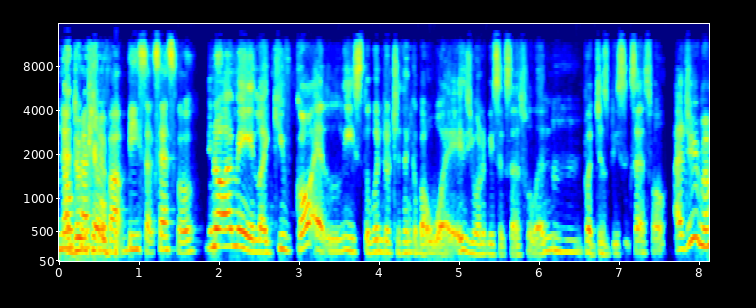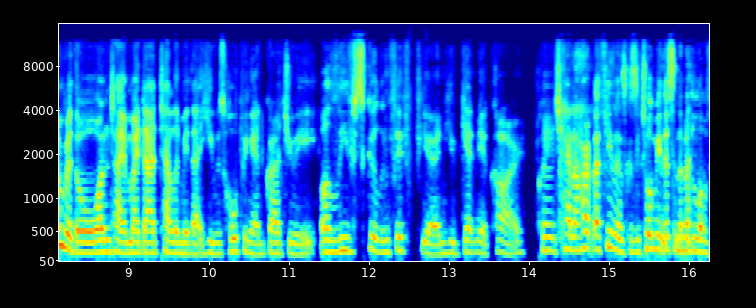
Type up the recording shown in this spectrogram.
No don't pressure care about be successful. you know what I mean? Like you've got at least the window to think about what it is you want to be successful in. Mhm. But just be successful. I do remember though one time my dad telling me that he was hoping I'd graduate or leave school in fifth year and he'd get me a car, which kind of hurt my feelings because he told me this in the middle of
